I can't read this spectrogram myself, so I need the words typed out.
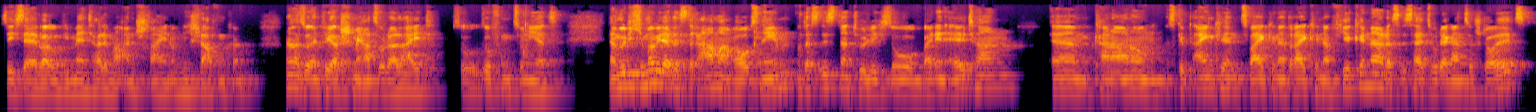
sich selber irgendwie mental immer anschreien und nicht schlafen können. Also entweder Schmerz oder Leid. So, so funktioniert's. Dann würde ich immer wieder das Drama rausnehmen. Und das ist natürlich so bei den Eltern, ähm, keine Ahnung, es gibt ein Kind, zwei Kinder, drei Kinder, vier Kinder, das ist halt so der ganze Stolz.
